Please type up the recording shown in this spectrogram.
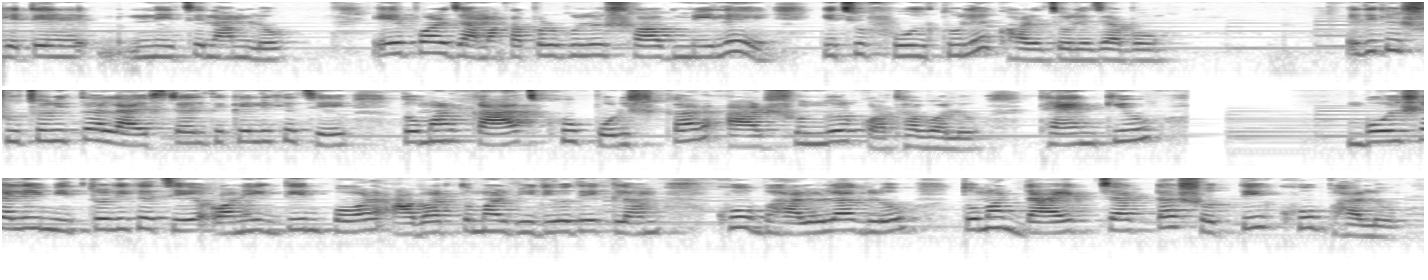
হেঁটে নিচে নামলো। এরপর জামা কাপড়গুলো সব মিলে কিছু ফুল তুলে ঘরে চলে যাব। এদিকে সুচরিতা লাইফস্টাইল থেকে লিখেছে, তোমার কাজ খুব পরিষ্কার আর সুন্দর কথা বলো। থ্যাংক ইউ বৈশালী মিত্র লিখেছে, অনেক দিন পর আবার তোমার ভিডিও দেখলাম। খুব ভালো লাগল। তোমার ডায়েট চার্টটা সত্যিই খুব ভালো।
